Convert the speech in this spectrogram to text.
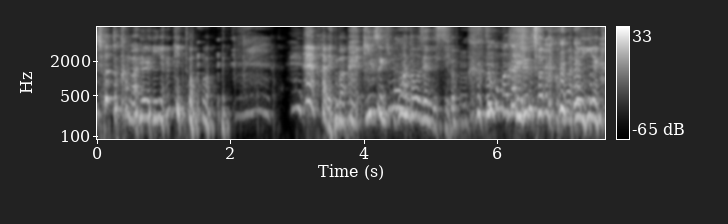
ちょっと困るんやけど。はい、まあ、疑疑問は当然ですよ。そこ巻かれるとちょっと困るんやけど、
